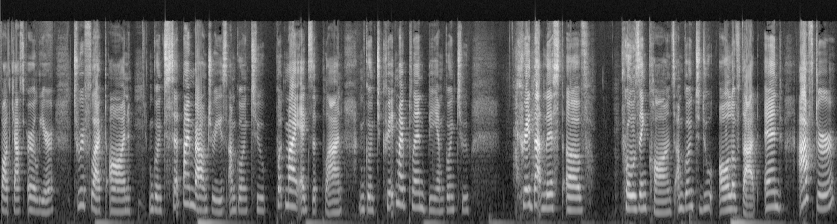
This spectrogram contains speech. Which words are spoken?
podcast earlier to reflect on. I'm going to set my boundaries. I'm going to put my exit plan. I'm going to create my plan B. I'm going to create that list of pros and cons. I'm going to do all of that. And after,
